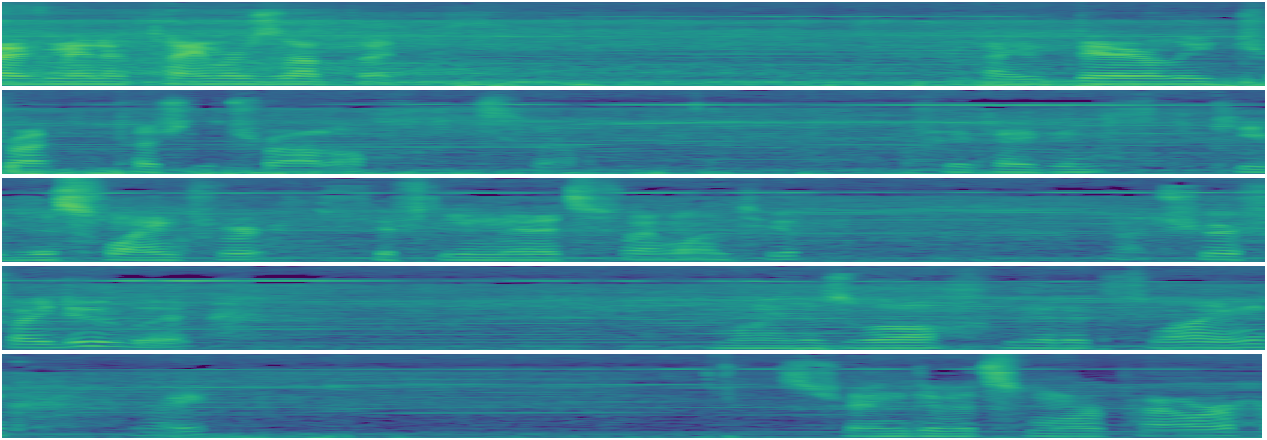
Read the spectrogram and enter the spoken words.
Five minute timer's up, but I barely touch the throttle. So I think I can keep this flying for 15 minutes if I want to. Not sure if I do, but might as well get it flying, right? Let's try and give it some more power.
